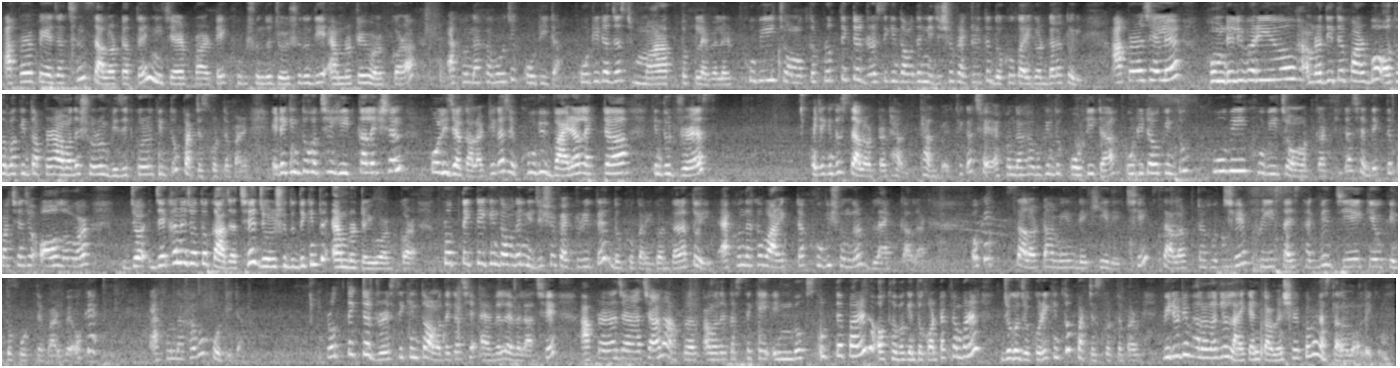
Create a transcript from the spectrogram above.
আপনারা পেয়ে যাচ্ছেন স্যালোডটাতে নিচের পার্টে খুব সুন্দর জয় সুতো দিয়ে এমব্রয়ডারি ওয়ার্ক করা। এখন দেখাবো হচ্ছে কোটিটা। কোটিটা জাস্ট মারাত্মক লেভেলের খুবই চমৎকার। প্রত্যেকটা ড্রেসই কিন্তু আমাদের নিজস্ব ফ্যাক্টরিতে দক্ষ কারিগর দ্বারা তৈরি। আপনারা চাইলে হোম ডেলিভারিও আমরা দিতে পারব, অথবা কিন্তু আপনারা আমাদের শোরুম ভিজিট করেও কিন্তু পারচেস করতে পারেন। এটা কিন্তু হচ্ছে হিট কালেকশন কলিজা কালার ঠিক আছে? খুবই ভাইরাল একটা কিন্তু ড্রেস এটা কিন্তু স্যালোডটা থাকবে, ঠিক আছে? এখন দেখাবো কিন্তু কোটিটা। কোটিটাও কিন্তু খুবই খুবই চমৎকার, ঠিক আছে? দেখতে পাচ্ছেন যে অল ওভার যেখানে যত কাজ আছে জরি দিয়ে কিন্তু এমব্রয়ডারি ওয়ার্ক করা। প্রত্যেকটাই কিন্তু আমাদের নিজস্ব ফ্যাক্টরিতে দক্ষ কারিগর দ্বারা তৈরি। এখন দেখাবো আরেকটা খুবই সুন্দর ব্ল্যাক কালার ওকে স্যালাডটা আমি দেখিয়ে দিচ্ছি। স্যালাডটা হচ্ছে ফ্রি সাইজ থাকবে, যে কেউ কিন্তু পড়তে পারবে ওকে এখন দেখাবো কোটিটা। প্রত্যেকটা ড্রেসই কিন্তু আমাদের কাছে অ্যাভেলেবেল আছে। আপনারা যারা চান, আপনারা আমাদের কাছ থেকে ইনবক্স করতে পারেন, অথবা কিন্তু কন্ট্যাক্ট নাম্বারে যোগাযোগ করে কিন্তু পারচেস করতে পারেন। ভিডিওটি ভালো লাগলে লাইক অ্যান্ড কমেন্ট শেয়ার করবেন। আসসালামু আলাইকুম।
